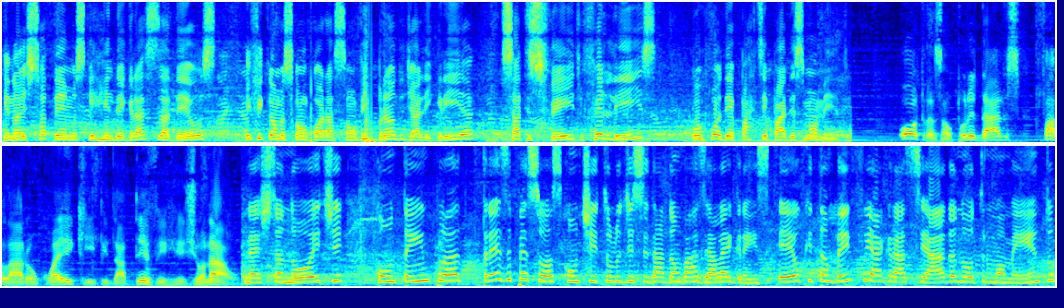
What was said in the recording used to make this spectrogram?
que nós só temos que render graças a Deus e ficamos com o coração vibrando de alegria, satisfeito, feliz por poder participar desse momento. Outras autoridades falaram com a equipe da TV regional. Nesta noite, contempla 13 pessoas com título de cidadão Várzea Alegrense. Eu que também fui agraciada no outro momento,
